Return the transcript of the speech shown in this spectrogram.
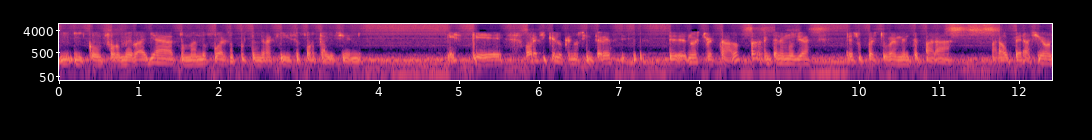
y, conforme vaya tomando fuerza pues tendrá que irse fortaleciendo. Este ahora sí que lo que nos interesa es, nuestro estado. También tenemos ya presupuesto obviamente para para operación.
